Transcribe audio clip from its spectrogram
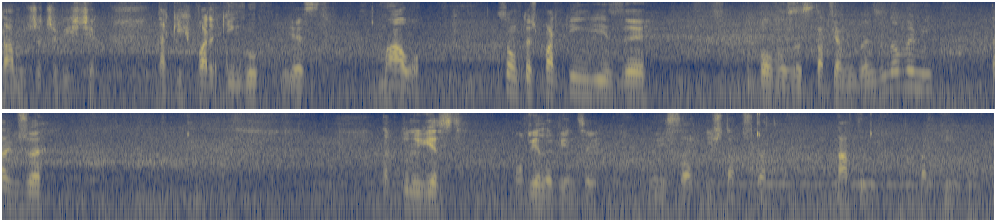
tam rzeczywiście takich parkingów jest mało. Są też parkingi z typowo ze stacjami benzynowymi, także na których jest o wiele więcej miejsca niż na przykład na tym parkingu.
